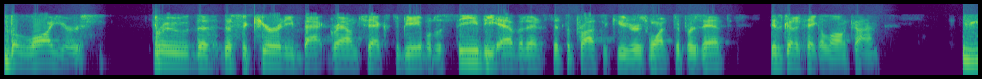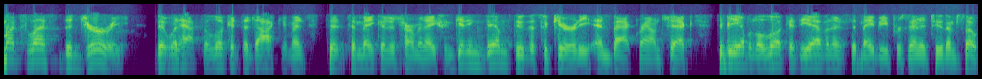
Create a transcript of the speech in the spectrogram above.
the lawyers through the, the security background checks to be able to see the evidence that the prosecutors want to present is going to take a long time much less the jury that would have to look at the documents to, to make a determination, getting them through the security and background check to be able to look at the evidence that may be presented to them. So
